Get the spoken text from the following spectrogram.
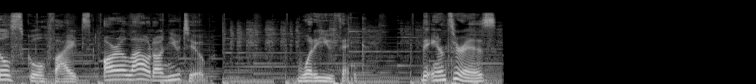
Real school fights are allowed on YouTube. What do you think? The answer is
